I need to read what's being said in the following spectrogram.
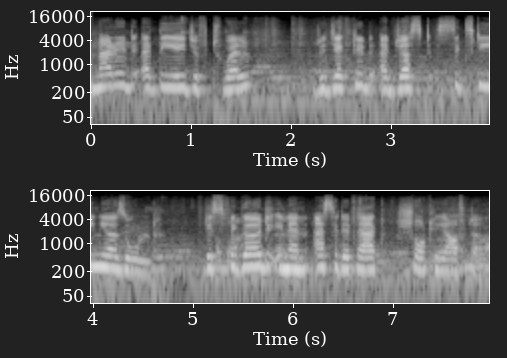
Married at the age of 12, rejected at just 16 years old, disfigured in an acid attack shortly after.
